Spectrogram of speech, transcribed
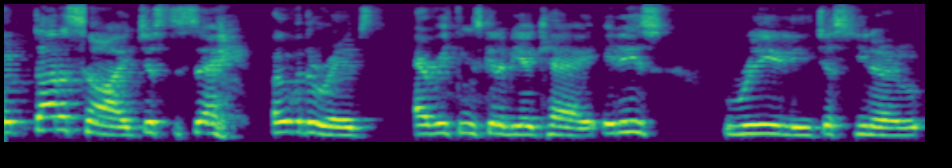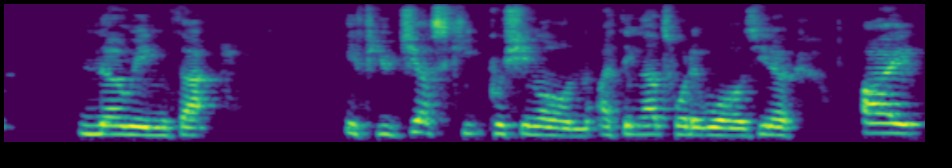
But that aside, just to say, over the ribs, everything's going to be okay. It is really just, you know, knowing that if you just keep pushing on, I think that's what it was. You know, I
